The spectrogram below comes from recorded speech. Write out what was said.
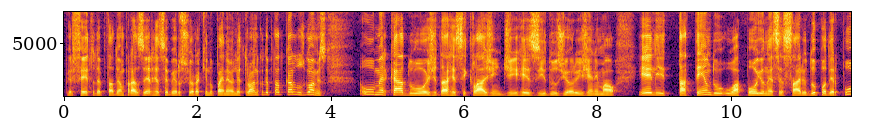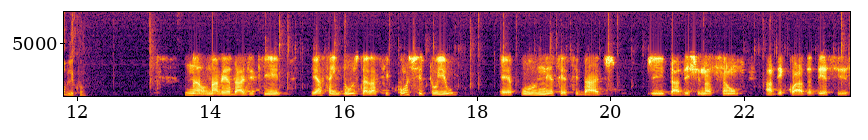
Perfeito, deputado. É um prazer receber o senhor aqui no painel eletrônico. Deputado Carlos Gomes, o mercado hoje da reciclagem de resíduos de origem animal, ele está tendo o apoio necessário do poder público? Não, na verdade que e essa indústria ela se constituiu é, por necessidade de, da destinação adequada desses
